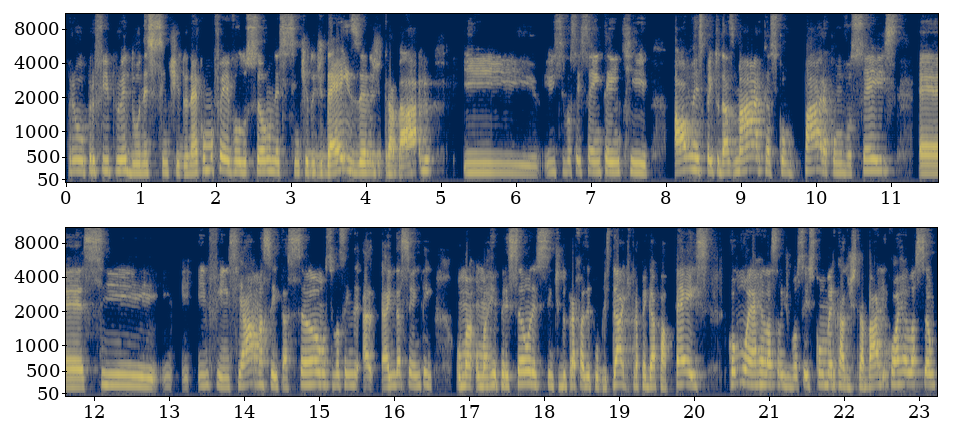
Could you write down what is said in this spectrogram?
pro, pro Fih e pro Edu nesse sentido, né? Como foi a evolução nesse sentido de 10 anos de trabalho e, e se vocês sentem que há um respeito das marcas com, para com vocês, é, se, enfim, se há uma aceitação, se vocês ainda, ainda sentem uma, uma repressão nesse sentido para fazer publicidade, para pegar papéis, como é a relação de vocês com o mercado de trabalho e qual a relação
